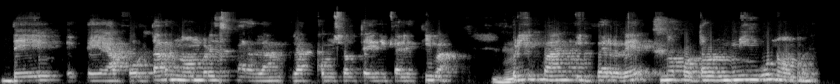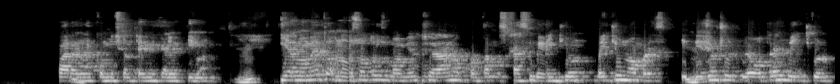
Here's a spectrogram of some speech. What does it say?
de, aportar nombres para la, la Comisión Técnica Electiva. PRI, PAN y PRD no aportaron ningún nombre para la Comisión Técnica Electiva. Y al momento nosotros, Movimiento Ciudadano, aportamos casi 21, 21 nombres, y 18, luego 3, 21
